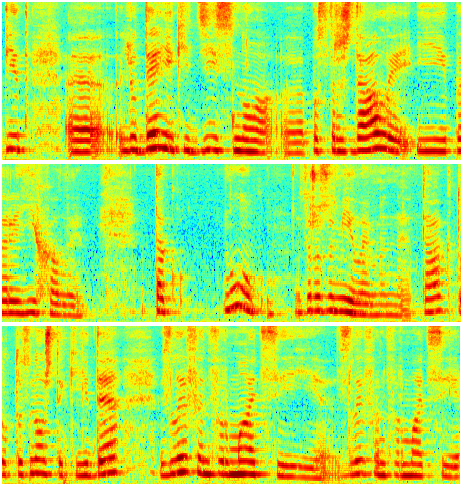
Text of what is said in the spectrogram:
під людей, які дійсно постраждали і переїхали. Так, ну, зрозуміли мене, так? Тобто, знову ж таки, йде злив інформації, злив інформації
